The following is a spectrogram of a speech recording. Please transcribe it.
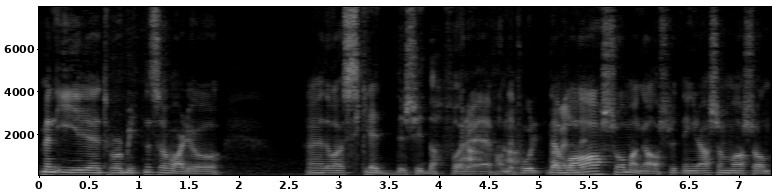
Men i Tour of Britain så var det jo eh, Det var jo skreddersydd for ja, Van de Poel. Det var så mange avslutninger der som var sånn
